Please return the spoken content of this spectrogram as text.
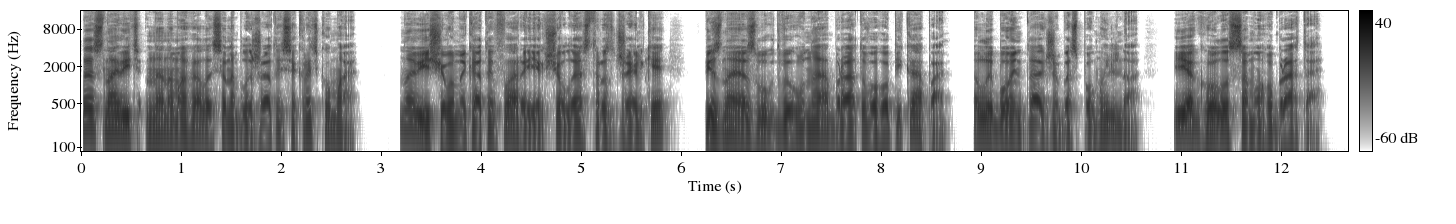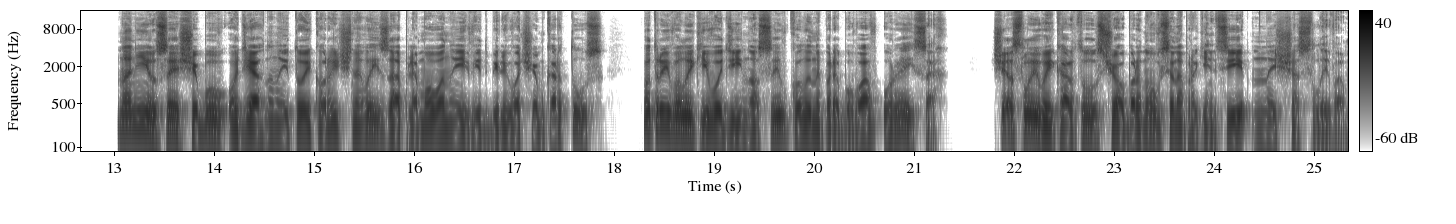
Тес навіть не намагалася наближатися крадькома. Навіщо вимикати фари, якщо Лестер з Джельки впізнає звук двигуна братового пікапа, либонь так же безпомильно, як голос самого брата? На ній усе ще був одягнений той коричневий, заплямований відбілювачем картуз, котрий великий водій носив, коли не перебував у рейсах. Щасливий картуз, що обернувся наприкінці нещасливим.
